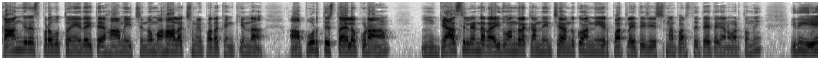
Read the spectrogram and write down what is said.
కాంగ్రెస్ ప్రభుత్వం ఏదైతే హామీ ఇచ్చిందో మహాలక్ష్మి పథకం కింద ఆ పూర్తి స్థాయిలో కూడా గ్యాస్ సిలిండర్ ఐదు వందలకు అందించేందుకు అన్ని ఏర్పాట్లు అయితే చేసిన పరిస్థితి అయితే కనబడుతుంది. ఇది ఏ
